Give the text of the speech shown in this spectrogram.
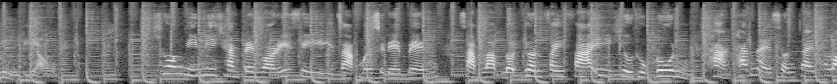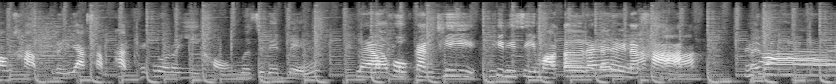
หนึ่งเดียว ช่วงนี้มีแคมเปญวอรี่ฟรีจาก Mercedes-Benz สำหรับรถยนต์ไฟฟ้า EQ ทุกรุ่น หากท่านไหนสนใจทดลองขับ หรืออยากสัมผัสเทคโนโลยีของ Mercedes-Benz แล้วพบกันที่ TTC Motor ได้เลยนะคะ บ๊ายบาย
